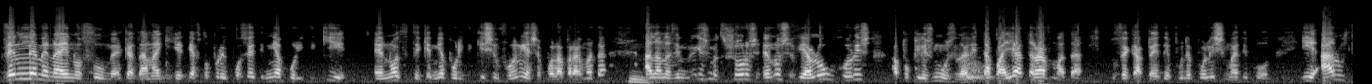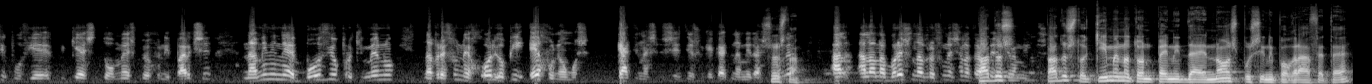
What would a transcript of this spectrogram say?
Δεν λέμε να ενωθούμε κατά ανάγκη, γιατί αυτό προποθέτει μια πολιτική ενότητα και μια πολιτική συμφωνία σε πολλά πράγματα, αλλά να δημιουργήσουμε τους όρους ενός διαλόγου χωρίς αποκλεισμούς. Δηλαδή τα παλιά τραύματα του 2015, που είναι πολύ σημαντικό, ή άλλου τύπου διαιτητικές τομές που έχουν υπάρξει, να μην είναι εμπόδιο προκειμένου να βρεθούν χώροι οι οποίοι έχουν όμως κάτι να συζητήσουν και κάτι να μοιραστούν. Σωστά. Αλλά, αλλά να μπορέσουν να βρεθούν σε ένα τραπέζι. Πάντως, πάντως στο κείμενο των 51 που συνυπογράφεται,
